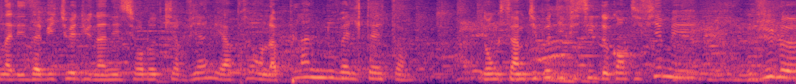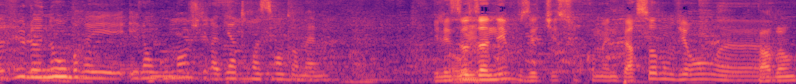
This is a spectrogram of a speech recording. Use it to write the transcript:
on a les habitués d'une année sur l'autre qui reviennent, et après, on a plein de nouvelles têtes. Donc, c'est un petit peu difficile de quantifier, mais vu le, vu le nombre et, et l'engouement, je dirais bien 300 quand même. Et les Ah oui. autres années, vous étiez sur combien de personnes environ euh, Pardon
